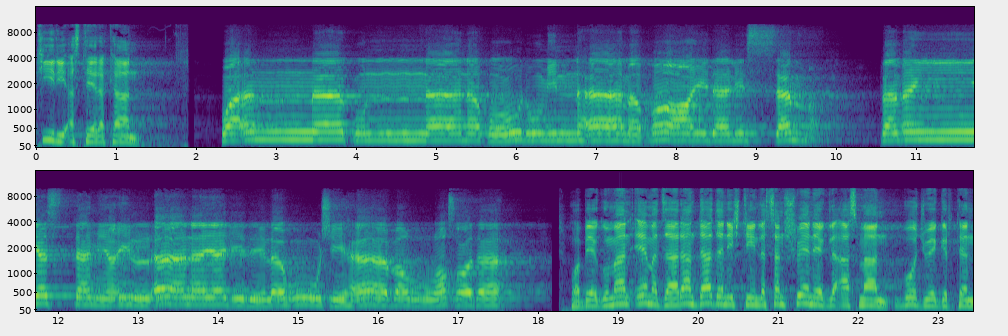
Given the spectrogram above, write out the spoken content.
تیری ئەستێرەکان. وأنا كنا نقعد منها مقاعد للسمع فمن يستمع الآن يجد له شهابا رصدا دادەنیشتین لە چەند شوێنێک لە ئاسمان بۆ گوێگرتن.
